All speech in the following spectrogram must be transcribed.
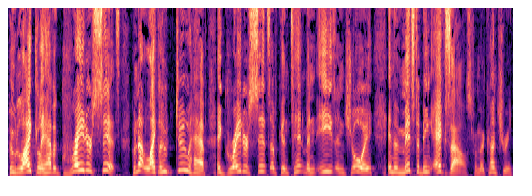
who likely have a greater sense, who not likely, who do have a greater sense of contentment and ease and joy in the midst of being exiles from their country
